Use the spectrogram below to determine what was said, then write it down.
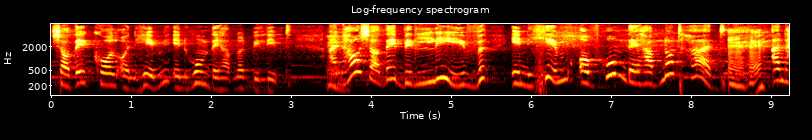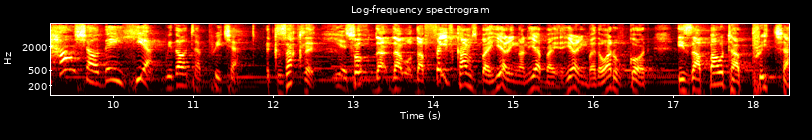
shall they call on him in whom they have not believed? And how shall they believe in him of whom they have not heard? Mm-hmm. And how shall they hear without a preacher? Exactly. Yes. So the, the, the faith comes by hearing, and hear by hearing by the word of God is about a preacher.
